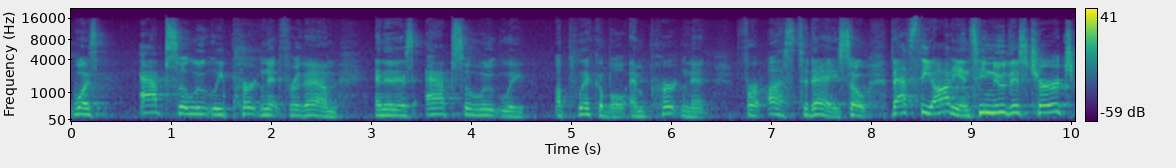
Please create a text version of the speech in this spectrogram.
was absolutely pertinent for them, and it is absolutely applicable and pertinent for us today. So that's the audience. He knew this church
